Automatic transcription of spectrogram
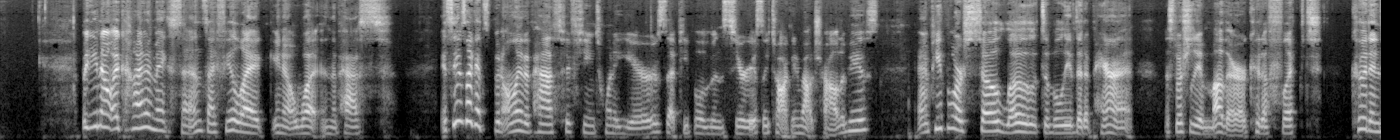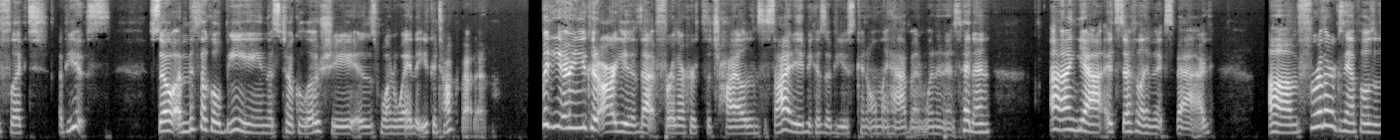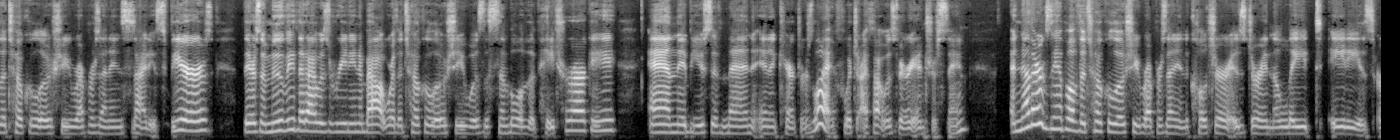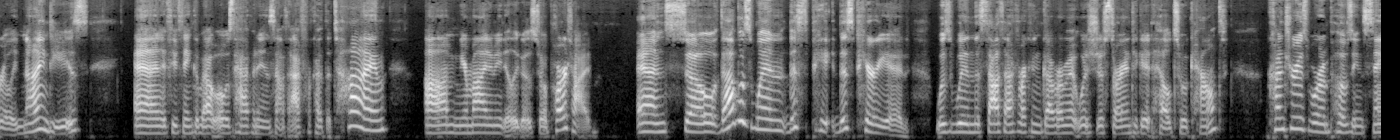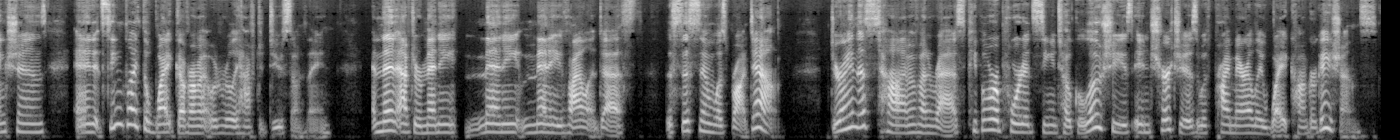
but you know, it kind of makes sense. I feel like, you know, what in the past, it seems like it's been only the past 15, 20 years that people have been seriously talking about child abuse. And people are so loath to believe that a parent, especially a mother, could afflict, could inflict abuse. So a mythical being, this Tokoloshi, is one way that you could talk about it. But you, I mean, you could argue that that further hurts the child in society because abuse can only happen when it is hidden. Uh, yeah, it's definitely a mixed bag. Um, further examples of the Tokoloshi representing society's fears. There's a movie that I was reading about where the Tokoloshi was the symbol of the patriarchy and the abuse of men in a character's life, which I thought was very interesting. Another example of the Tokoloshi representing the culture is during the late 80s, early 90s. And if you think about what was happening in South Africa at the time, um, your mind immediately goes to apartheid. And so that was when this this period was when the South African government was just starting to get held to account. Countries were imposing sanctions, and it seemed like the white government would really have to do something. And then, after many, many, many violent deaths, the system was brought down. During this time of unrest, people reported seeing tokoloshis in churches with primarily white congregations.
